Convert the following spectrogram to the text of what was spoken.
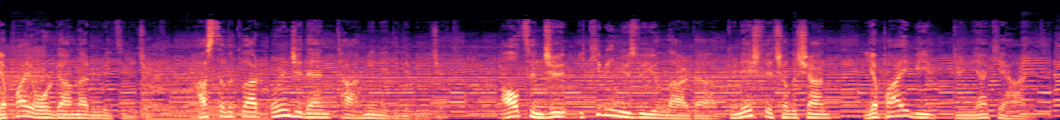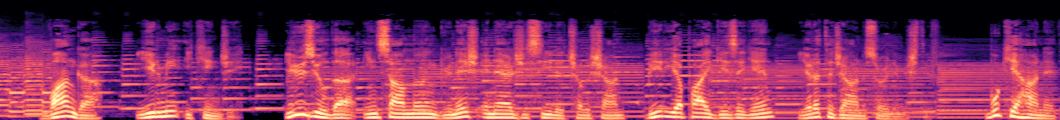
yapay organlar üretilecek. Hastalıklar önceden tahmin edilebilecek. 6. 2100'lü yıllarda güneşle çalışan yapay bir dünya kehaneti. Vanga 22. Yüzyılda insanlığın güneş enerjisiyle çalışan bir yapay gezegen yaratacağını söylemiştir. Bu kehanet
